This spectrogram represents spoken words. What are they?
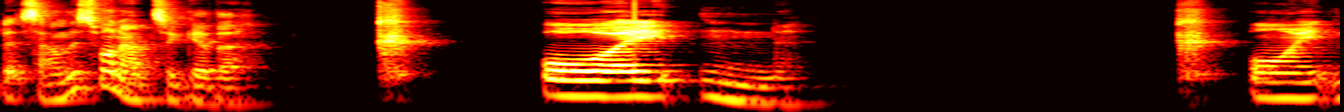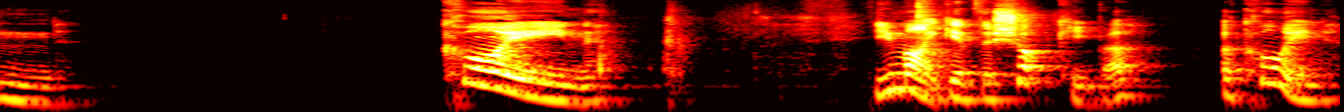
Let's sound this one out together. K, oi, n. K, oi, n. Coin. You might give the shopkeeper a coin.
